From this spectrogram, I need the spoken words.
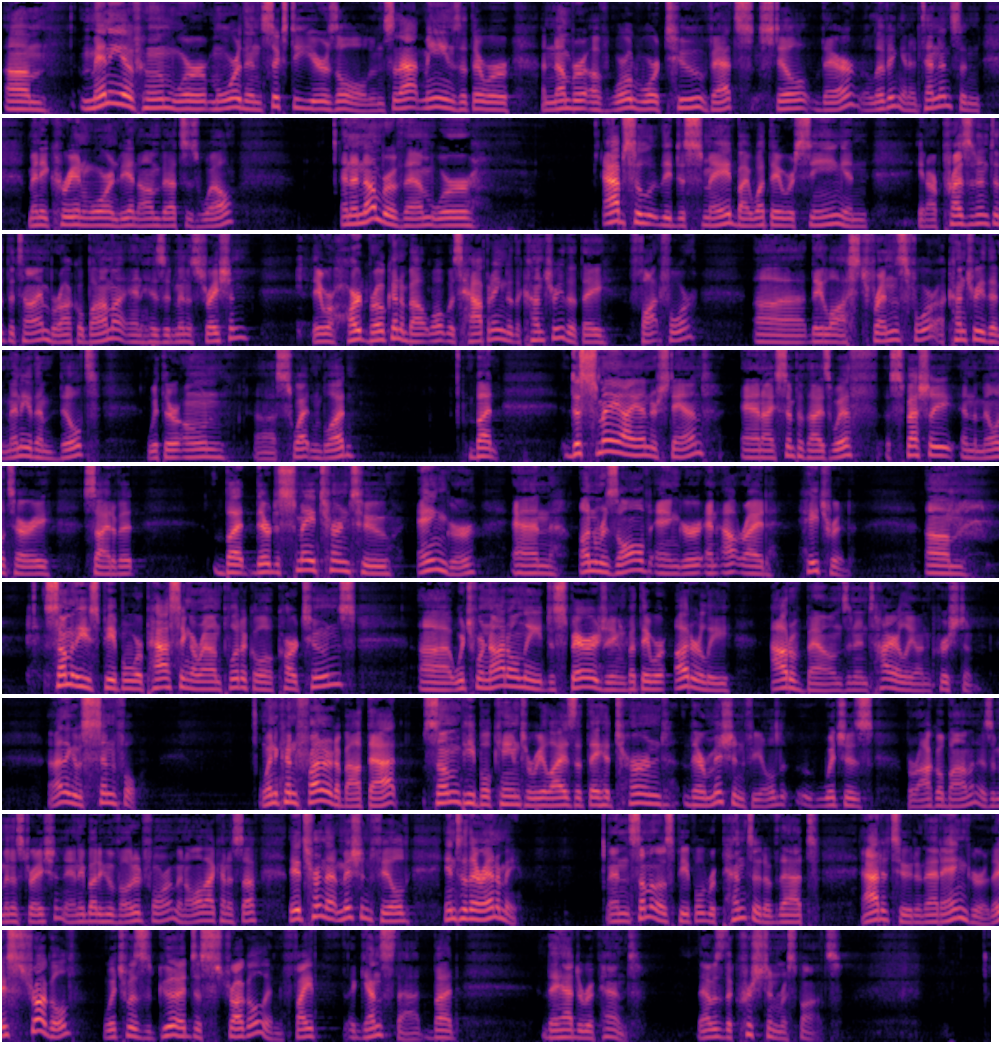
um, many of whom were more than 60 years old. And so that means that there were a number of World War II vets still there, living in attendance, and many Korean War and Vietnam vets as well. And a number of them were absolutely dismayed by what they were seeing in in our president at the time, Barack Obama, and his administration. They were heartbroken about what was happening to the country that they fought for. Uh, they lost friends for, a country that many of them built with their own uh, sweat and blood. But dismay, I understand and I sympathize with, especially in the military side of it. But their dismay turned to anger and unresolved anger and outright hatred. Um, some of these people were passing around political cartoons, uh, which were not only disparaging, but they were utterly out of bounds and entirely unchristian. And I think it was sinful. When confronted about that, some people came to realize that they had turned their mission field, which is Barack Obama and his administration, anybody who voted for him, and all that kind of stuff, they had turned that mission field into their enemy. And some of those people repented of that attitude and that anger. They struggled, which was good to struggle and fight against that, but they had to repent. That was the Christian response.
